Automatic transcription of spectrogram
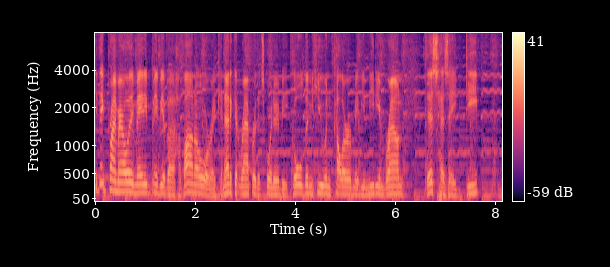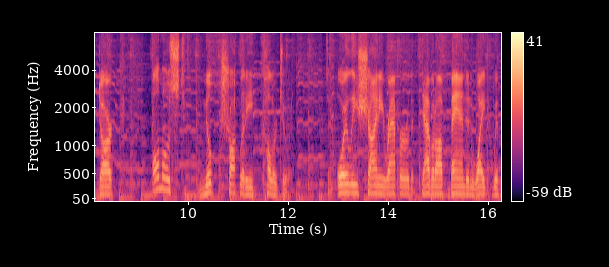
you think primarily maybe, maybe of a Habano or a Connecticut wrapper that's going to be golden hue in color, maybe medium brown. This has a deep, dark, almost milk chocolatey color to it. It's an oily, shiny wrapper, the Davidoff band in white with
